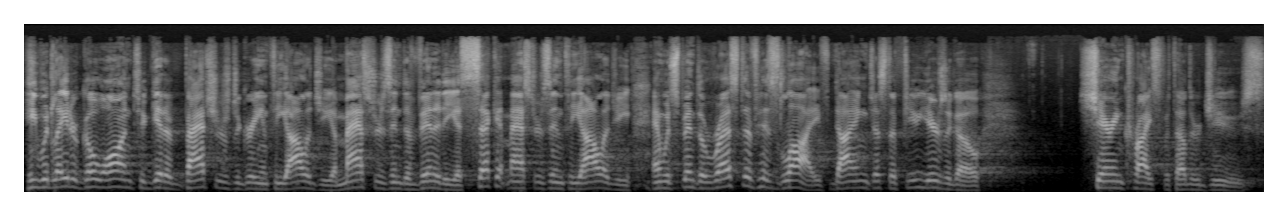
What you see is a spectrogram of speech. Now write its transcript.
He would later go on to get a bachelor's degree in theology, a master's in divinity, a second master's in theology, and would spend the rest of his life, dying just a few years ago, sharing Christ with other Jews,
